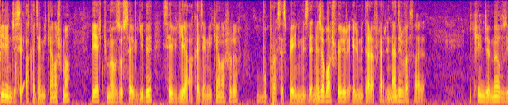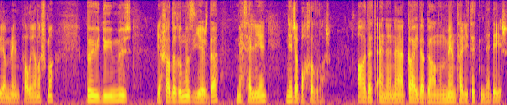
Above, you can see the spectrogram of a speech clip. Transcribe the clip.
Birincisi akademik yanaşma. Deyək ki, mövzu sevgidir. Sevgiyə akademik yanaşırıq. Bu proses beynimizdə necə baş verir, elmi tərəfləri nədir və s. İkinci mövzuya mental yanaşma. Böyüdüyümüz, yaşadığımız yerdə məsələyə necə baxırlar? adət-ənənə, qayda-qanun, mentalitet nə deyir?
